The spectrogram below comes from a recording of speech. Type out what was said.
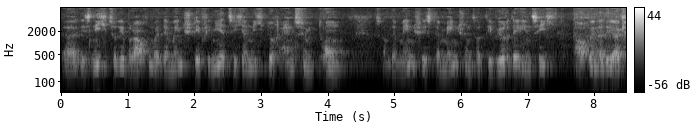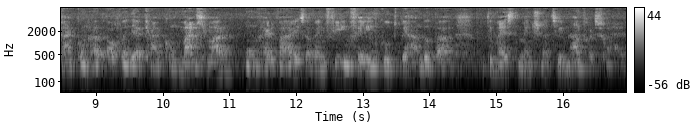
ist nicht zu gebrauchen, weil der Mensch definiert sich ja nicht durch ein Symptom, sondern der Mensch ist der Mensch und hat die Würde in sich, auch wenn er die Erkrankung hat, auch wenn die Erkrankung manchmal unheilbar ist, aber in vielen Fällen gut behandelbar und die meisten Menschen erzielen Anfallsfreiheit.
